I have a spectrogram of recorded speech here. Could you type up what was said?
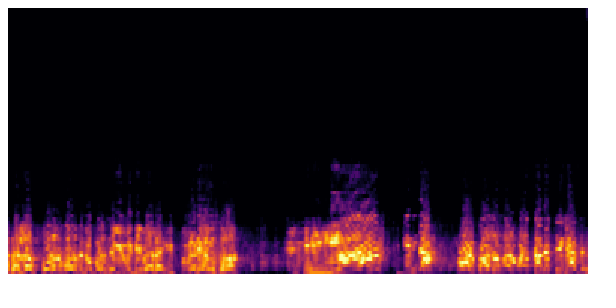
அதெல்லாம் பொழுது போறதுக்கு அப்புறம் செய்ய வேண்டிய வேலை. இப்ப வேண்டிய அவசரம்? இந்தா. வரும்போது ஒரு குடம் தண்ணி தூக்காந்து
